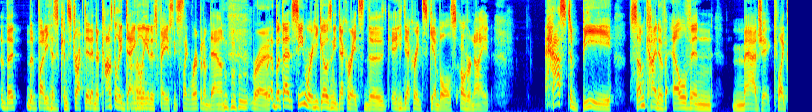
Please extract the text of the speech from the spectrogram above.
that that Buddy has constructed, and they're constantly dangling uh-huh. in his face. He's like ripping them down. right. But that scene where he goes and he decorates the he decorates Gimbels overnight has to be some kind of elven magic, like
